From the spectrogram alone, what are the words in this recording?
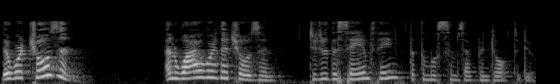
They were chosen. And why were they chosen? To do the same thing that the Muslims have been told to do.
